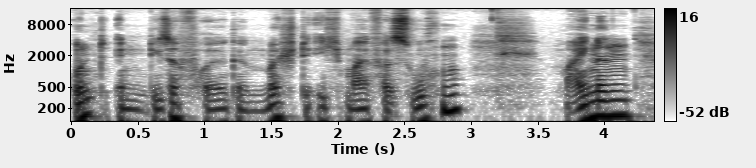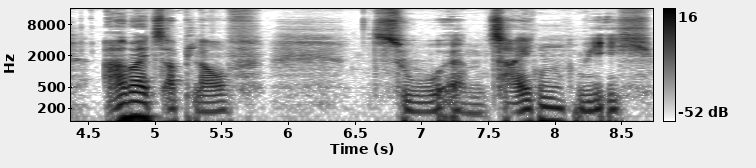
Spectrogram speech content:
und in dieser Folge möchte ich mal versuchen, meinen Arbeitsablauf zu ähm, zeigen, wie ich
